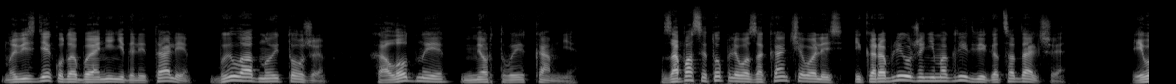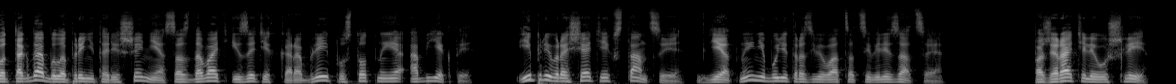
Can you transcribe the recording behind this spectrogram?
но везде, куда бы они ни долетали, было одно и то же – холодные мертвые камни. Запасы топлива заканчивались, и корабли уже не могли двигаться дальше. И вот тогда было принято решение создавать из этих кораблей пустотные объекты и превращать их в станции, где отныне будет развиваться цивилизация. Пожиратели ушли.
